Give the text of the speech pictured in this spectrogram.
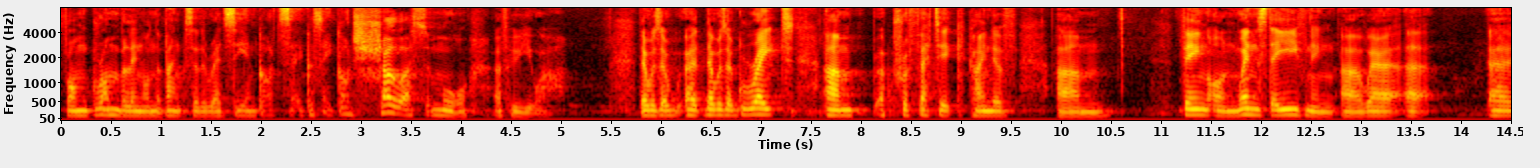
from grumbling on the banks of the Red Sea and God say, God, say, God show us some more of who you are? There was a, uh, there was a great um, a prophetic kind of um, thing on Wednesday evening uh, where uh, uh,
